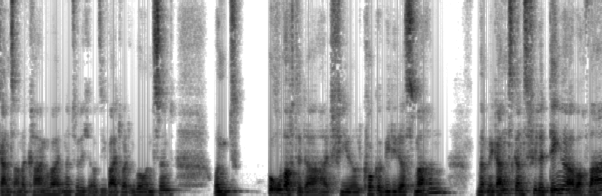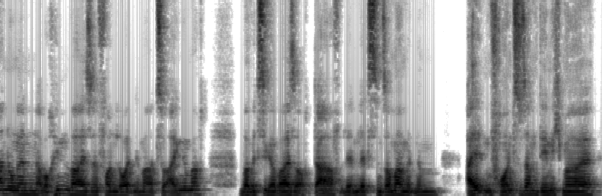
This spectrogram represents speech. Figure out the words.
ganz andere Kragenweiten natürlich, also die weit, weit über uns sind. Und beobachte da halt viel und gucke, wie die das machen. Und habe mir ganz, ganz viele Dinge, aber auch Warnungen, aber auch Hinweise von Leuten immer zu eigen gemacht. War witzigerweise auch da im letzten Sommer mit einem alten Freund zusammen, dem ich mal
